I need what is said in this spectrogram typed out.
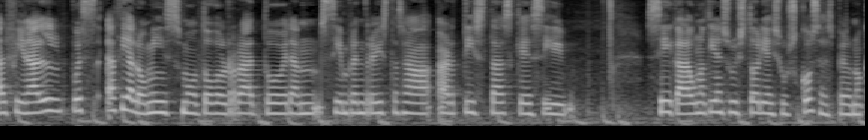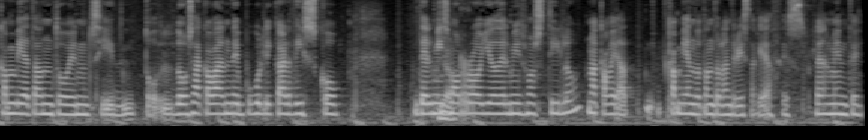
al final pues hacía lo mismo todo el rato, eran siempre entrevistas a artistas que sí, sí, cada uno tiene su historia y sus cosas, pero no cambia tanto en si dos acaban de publicar disco del mismo rollo, del mismo estilo, no acaba cambiando tanto la entrevista que haces, realmente.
